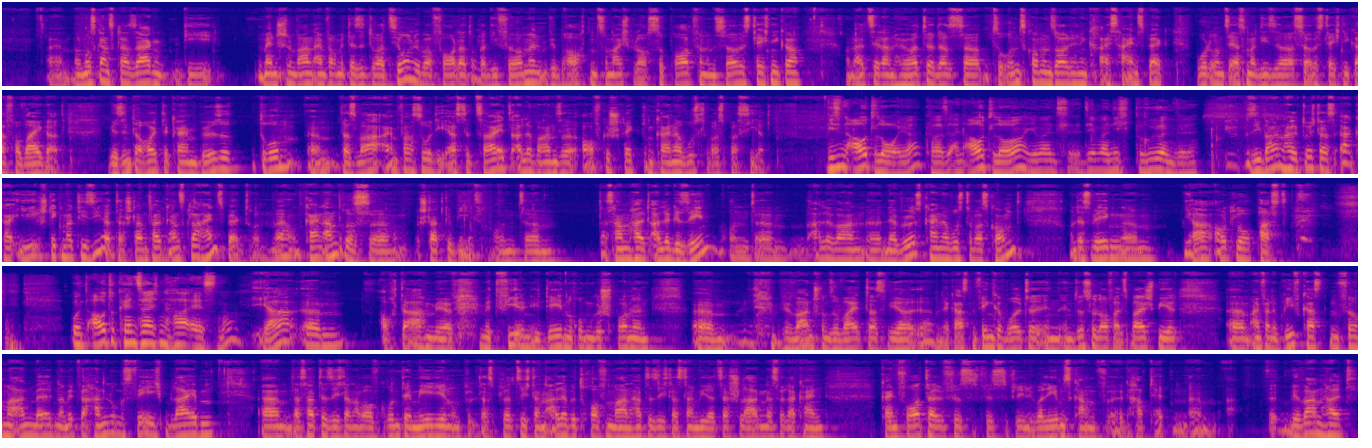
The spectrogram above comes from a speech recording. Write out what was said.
Man muss ganz klar sagen, die Menschen waren einfach mit der Situation überfordert oder die Firmen. Wir brauchten zum Beispiel auch Support von einem Servicetechniker. Und als er dann hörte, dass er zu uns kommen soll in den Kreis Heinsberg, wurde uns erstmal dieser Servicetechniker verweigert. Wir sind da heute kein Böse drum. Ähm, das war einfach so die erste Zeit. Alle waren so aufgeschreckt und keiner wusste, was passiert. Wie ein Outlaw, ja, quasi ein Outlaw, jemand, den man nicht berühren will. Sie waren halt durch das RKI stigmatisiert. Da stand halt ganz klar Heinsberg drin ne? und kein anderes äh, Stadtgebiet. Und ähm, das haben halt alle gesehen und ähm, alle waren äh, nervös. Keiner wusste, was kommt. Und deswegen, ähm, ja, Outlaw passt. Und Autokennzeichen HS, ne? Ja, ähm, auch da haben wir mit vielen Ideen rumgesponnen. Ähm, wir waren schon so weit, dass wir, äh, der Carsten Finke wollte in, in Düsseldorf als Beispiel ähm, einfach eine Briefkastenfirma anmelden, damit wir handlungsfähig bleiben. Ähm, das hatte sich dann aber aufgrund der Medien und dass plötzlich dann alle betroffen waren, hatte sich das dann wieder zerschlagen, dass wir da keinen keinen Vorteil fürs, fürs, für den Überlebenskampf äh, gehabt hätten. Ähm, wir waren halt,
